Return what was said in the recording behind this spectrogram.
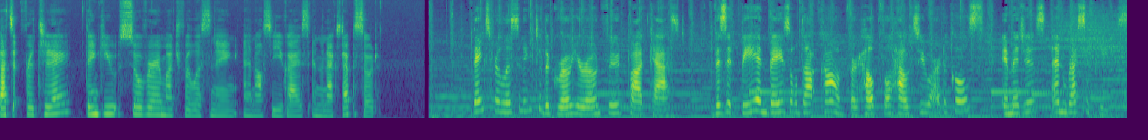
That's it for today. Thank you so very much for listening, and I'll see you guys in the next episode. Thanks for listening to the Grow Your Own Food podcast. Visit beeandbasil.com for helpful how to articles, images, and recipes.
